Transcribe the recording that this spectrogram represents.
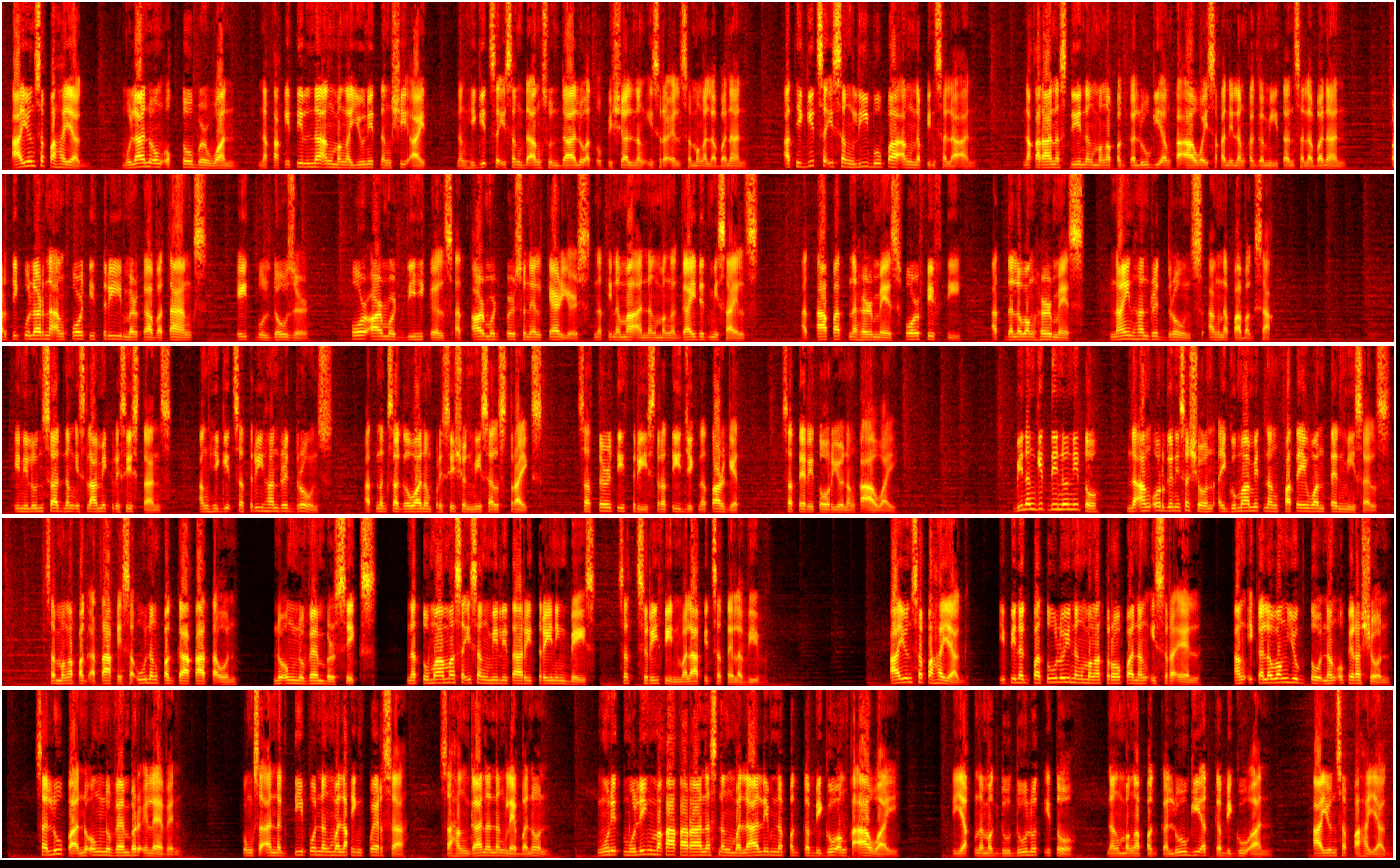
Ayon sa pahayag, Mula noong October 1, nakakitil na ang mga unit ng Shiite ng higit sa isang daang sundalo at opisyal ng Israel sa mga labanan, at higit sa isang libo pa ang napinsalaan. Nakaranas din ng mga pagkalugi ang kaaway sa kanilang kagamitan sa labanan, partikular na ang 43 Merkava tanks, 8 bulldozer, 4 armored vehicles at armored personnel carriers na tinamaan ng mga guided missiles at apat na Hermes 450 at dalawang Hermes 900 drones ang napabagsak. Inilunsad ng Islamic Resistance ang higit sa 300 drones at nagsagawa ng precision missile strikes sa 33 strategic na target sa teritoryo ng kaaway. Binanggit din nito na ang organisasyon ay gumamit ng Fateh 110 missiles sa mga pag-atake sa unang pagkakataon noong November 6 na tumama sa isang military training base sa Tzrifin malapit sa Tel Aviv. Ayon sa pahayag, ipinagpatuloy ng mga tropa ng Israel ang ikalawang yugto ng operasyon sa lupa noong November 11 kung saan nagtipon ng malaking puwersa sa hangganan ng Lebanon. Ngunit muling makakaranas ng malalim na pagkabigo ang kaaway, tiyak na magdudulot ito ng mga pagkalugi at kabiguan ayon sa pahayag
